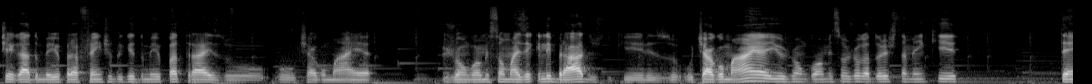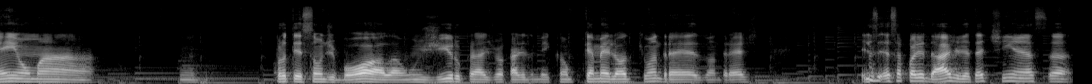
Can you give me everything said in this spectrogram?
chegar do meio pra frente do que do meio pra trás. O, o Thiago Maia e o João Gomes são mais equilibrados do que eles. O, Thiago Maia e o João Gomes são jogadores também que têm uma um- proteção de bola, um giro pra jogar ali no meio campo, que é melhor do que o Andrés. O Andrés, ele- essa qualidade, ele até tinha essa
